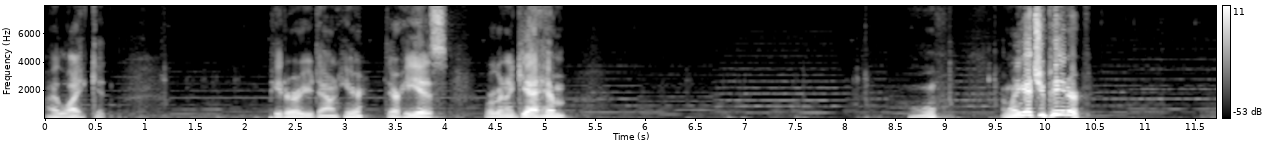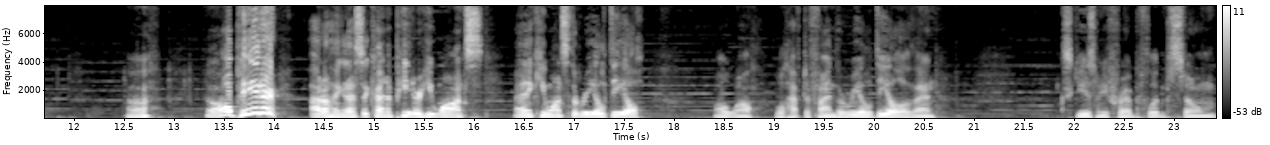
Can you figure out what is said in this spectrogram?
I like it. Peter, are you down here? There he is. We're gonna get him. Oh, I'm gonna get you, Peter! Huh? Oh, Peter! I don't think that's the kind of Peter he wants. I think he wants the real deal. Oh well, we'll have to find the real deal then. Excuse me, Fred Flintstone.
